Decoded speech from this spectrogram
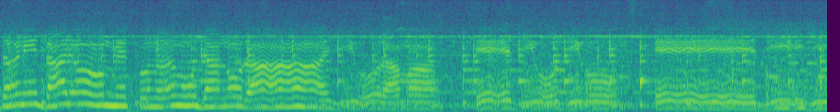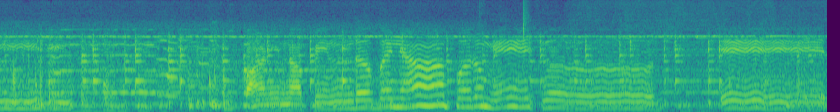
ધણી ધાર્યો, મેં તો નરનું જાનો રાય જીવો રામા. હે જીવો જીવો જી પાણીના પિંડ બન્યા પરમેશ્વર. એ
